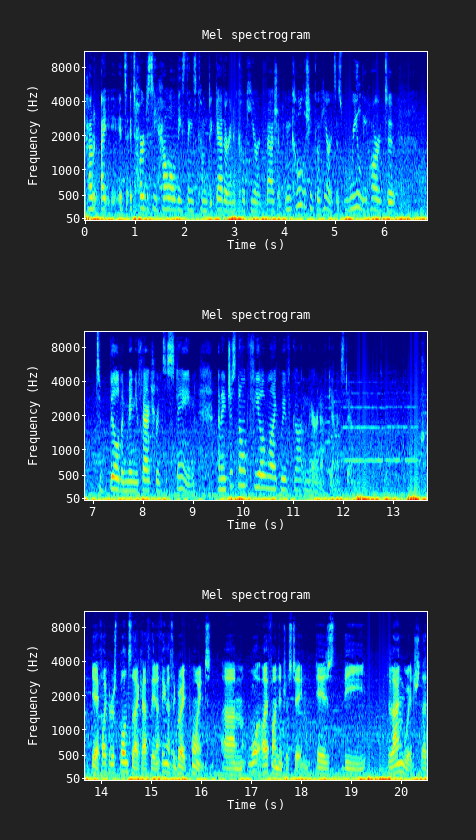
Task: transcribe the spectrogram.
How do I? It's it's hard to see how all these things come together in a coherent fashion. I mean, coalition coherence is really hard to to build and manufacture and sustain, and I just don't feel like we've gotten there in Afghanistan. Yeah, if I could respond to that, Kathleen, I think that's a great point. Um, what I find interesting is the language that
